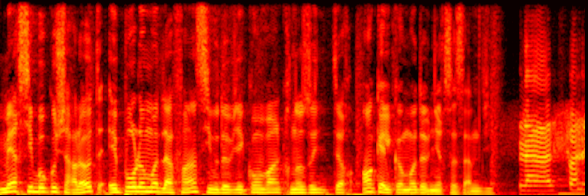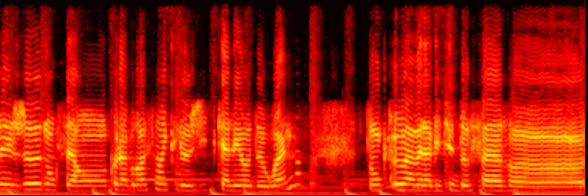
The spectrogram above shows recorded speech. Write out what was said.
Merci beaucoup Charlotte. Et pour le mot de la fin, si vous deviez convaincre nos auditeurs en quelques mots de venir ce samedi. La soirée jeu, donc c'est en collaboration avec le gîte Caléo de One. Donc eux avaient l'habitude de faire euh,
